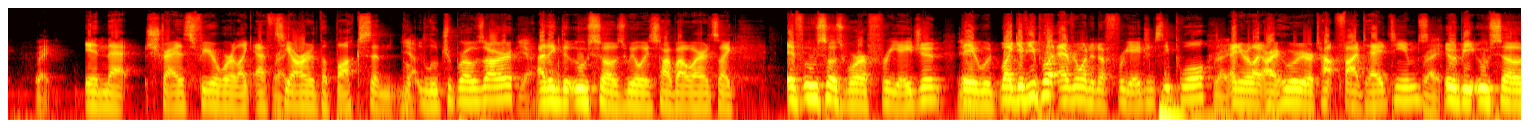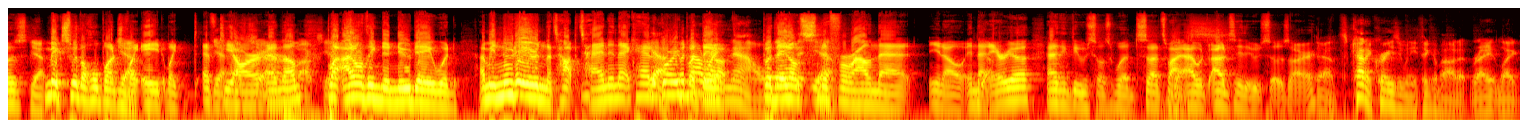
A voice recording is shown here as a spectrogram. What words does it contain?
In that stratosphere where like FTR, the Bucks, and Yeah. Lucha Bros are. Yeah. I think the Usos we always talk about where it's like. If Usos were a free agent, they would like if you put everyone in a free agency pool Right. and you're like, all right, who are your top five tag teams? Right. It would be Usos Yeah. mixed with a whole bunch Yeah. of like eight, like FTR, FTR, and them. Yeah. But I don't think the New Day would. I mean, New Day are in the top ten in that category, but but, they right don't. now. But they, They- don't they- sniff around that, you know, in that Yeah. area. And I think the Usos would. So that's why I would. I would say the Usos are. Yeah, it's kind of crazy when you think about it, right? Like,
